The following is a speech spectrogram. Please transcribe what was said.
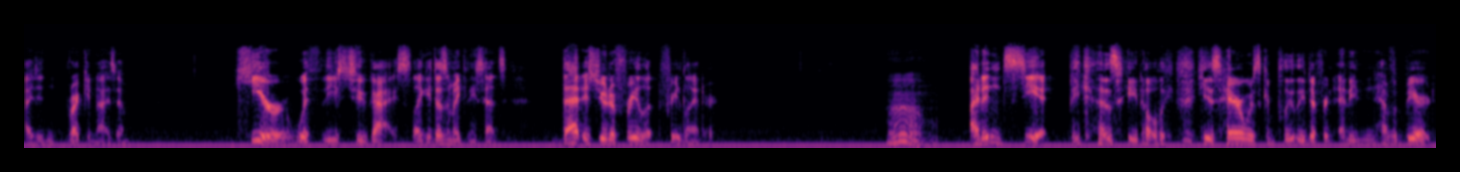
I didn't recognize him here with these two guys. Like, it doesn't make any sense. That is Judah Friedlander. Oh. I didn't see it because he'd always, his hair was completely different and he didn't have a beard.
